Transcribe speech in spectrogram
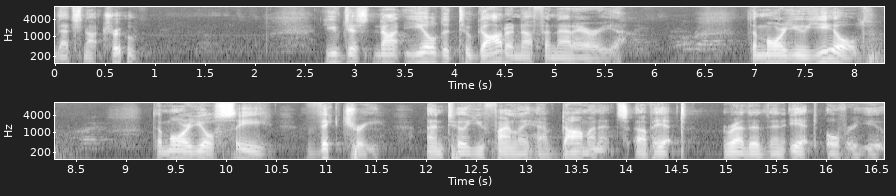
That's not true. You've just not yielded to God enough in that area. The more you yield, the more you'll see victory until you finally have dominance of it rather than it over you.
